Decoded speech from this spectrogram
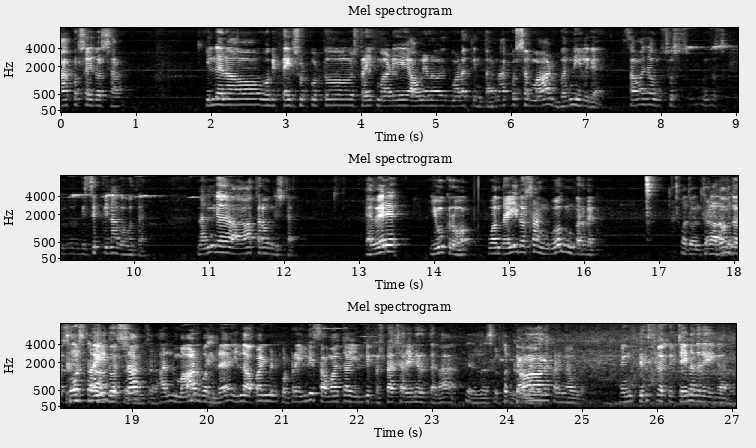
ನಾಲ್ಕು ವರ್ಷ ಐದು ವರ್ಷ. ಇಲ್ಲೇನೋ ಹೋಗಿ ಟೈರ್ ಸುಟ್ಬಿಟ್ಟು ಸ್ಟ್ರೈಕ್ ಮಾಡಿ ಅವನೇನೋ ಇದು ಮಾಡೋಕ್ಕಿಂತ ನಾಲ್ಕು ವರ್ಷ ಮಾಡಿ ಬನ್ನಿ ಇಲ್ಲಿಗೆ. ಸಮಾಜ ಒಂದು ಸುಸ್ ಒಂದು ಡಿಸಿಪ್ಲಿನ್ ಆಗಿ ಹೋಗುತ್ತೆ. ನನಗೆ ಆ ಥರ ಒಂದು ಇಷ್ಟ. ಯಾವ್ಯಾರೇ ಯುವಕರು ಒಂದು ಐದು ವರ್ಷ ಹಂಗೆ ಹೋಗಿ ಬರಬೇಕು. ಐದು ವರ್ಷ ಅಲ್ಲಿ ಮಾಡಿ ಬಂದರೆ ಇಲ್ಲಿ ಅಪಾಯಿಂಟ್ಮೆಂಟ್ ಕೊಟ್ಟರೆ ಇಲ್ಲಿ ಸಮಾಜ ಇಲ್ಲಿ ಭ್ರಷ್ಟಾಚಾರ ಏನಿರುತ್ತಲ್ಲ ಸ್ವಲ್ಪ ಕಡಿಮೆ ಆಗುತ್ತೆ. ಹೆಂಗೆ ತಿರ್ಸ್ಬೇಕು ಚೈನಾದಲ್ಲಿ ಈಗ ಅದು.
